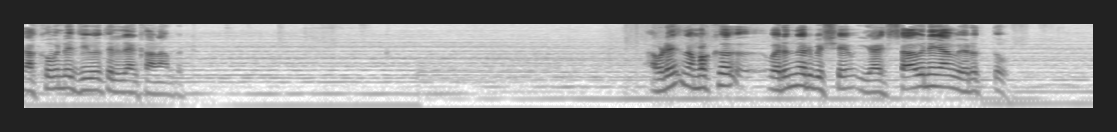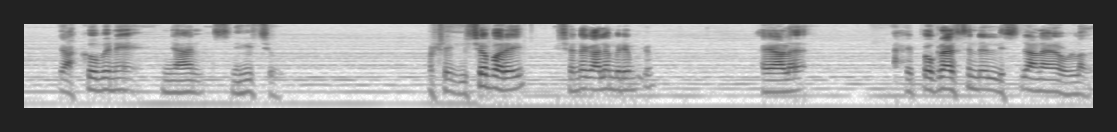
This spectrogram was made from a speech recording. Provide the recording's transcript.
യാക്കോവിന്റെ ജീവിതത്തിലെല്ലാം കാണാൻ പറ്റും. അവിടെ നമുക്ക് വരുന്ന ഒരു വിഷയം യശാവിനെ ഞാൻ വെറുത്തു യാക്കോബിനെ ഞാൻ സ്നേഹിച്ചു. പക്ഷേ ഈശോ പറയും ഈശോന്റെ കാലം വരുമ്പോഴും അയാൾ ഹൈപ്പോക്രാസിന്റെ ലിസ്റ്റിലാണ് അയാൾ ഉള്ളത്.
